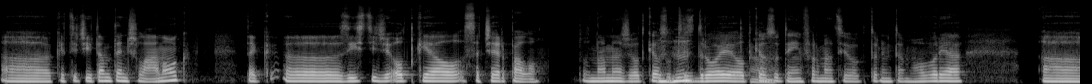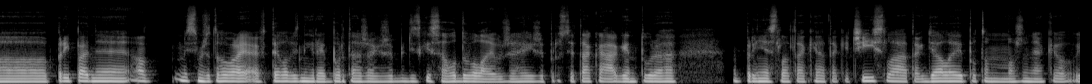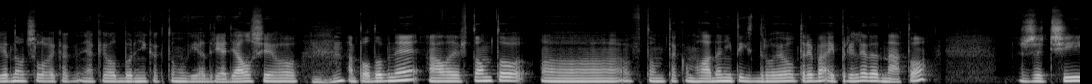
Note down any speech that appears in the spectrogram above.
uh, keď si čítam ten článok, tak uh, zistiť, že odkiaľ sa čerpalo To znamená, že odkiaľ mm-hmm. sú tie mhm. zdroje, odkiaľ Áno. sú tie informácie, o ktorým tam hovoria. A prípadne, a myslím, že to hovoria aj v televíznych reportážach, že vždy sa odvolajú, že hej, že proste taká agentúra priniesla také a také čísla a tak ďalej, potom možno nejakého jedného človeka, nejakého odborníka k tomu vyjadria ďalšieho mm-hmm. a podobne, ale v tomto, v tom takom hľadaní tých zdrojov treba aj prihľadať na to, že či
